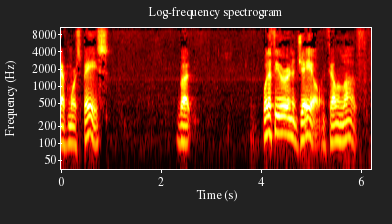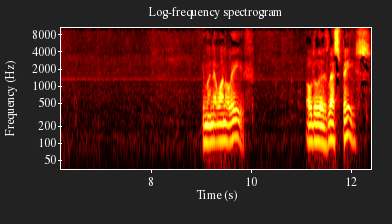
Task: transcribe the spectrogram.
have more space, but what if you were in a jail and fell in love? You might not want to leave. Although there's less space,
